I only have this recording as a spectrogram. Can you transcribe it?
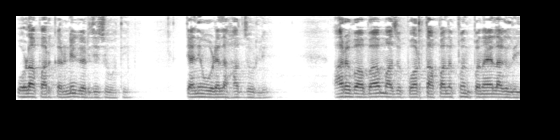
ओढा पार करणे गरजेचे होते. त्याने ओढ्याला हात जोडले. अरे बाबा माझं पोर तापानं फनफनायला लागले.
